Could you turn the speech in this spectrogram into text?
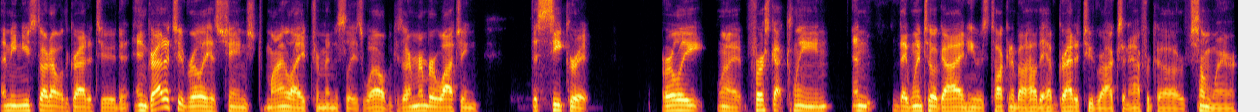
i mean you start out with gratitude and, and gratitude really has changed my life tremendously as well because i remember watching the secret early when i first got clean and they went to a guy and he was talking about how they have gratitude rocks in africa or somewhere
